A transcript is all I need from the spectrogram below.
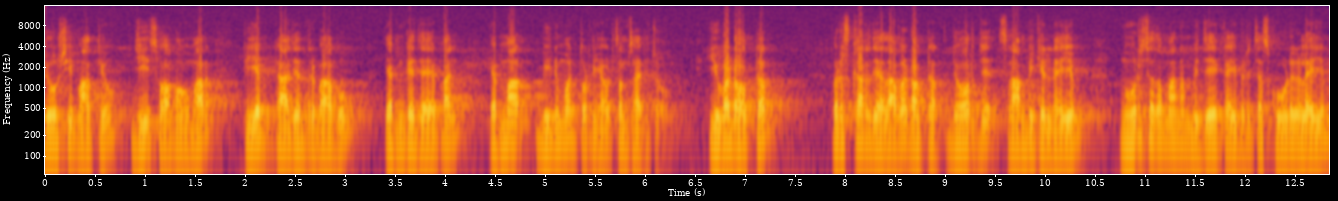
Joshy Mathew G Somakumar P M Rajendrababu M K Jayapal M R Binumon തുടങ്ങിയവർ സംസാരിച്ചു. യുവ ഡോക്ടർ പുരസ്കാര ജേതാവ് ഡോക്ടർ ജോർജ് സ്രാമ്പിക്കലിനെയും നൂറ് ശതമാനം വിജയം കൈവരിച്ച സ്കൂളുകളെയും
